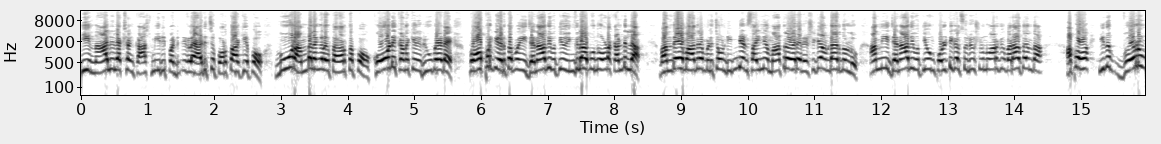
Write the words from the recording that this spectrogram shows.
ഈ നാല് ലക്ഷം കാശ്മീരി പണ്ഡിറ്റുകളെ അടിച്ച് പുറത്താക്കിയപ്പോ നൂറ് അമ്പലങ്ങൾ തകർത്തപ്പോ കോടിക്കണക്കിന് രൂപയുടെ പ്രോപ്പർട്ടി എടുത്തപ്പോ ഈ ജനാധിപത്യവും ഇംഗ്ലാബും ഒന്നും അവിടെ കണ്ടില്ല. വന്ദേ മാതരം വിളിച്ചുകൊണ്ട് ഇന്ത്യൻ സൈന്യം മാത്രമേ വരെ രക്ഷിക്കാൻ ഉണ്ടായിരുന്നുള്ളൂ. അന്ന് ഈ ജനാധിപത്യവും പൊളിറ്റിക്കൽ സൊല്യൂഷനും ആർക്ക് വരാത്ത എന്താ? അപ്പോ ഇത് വെറും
